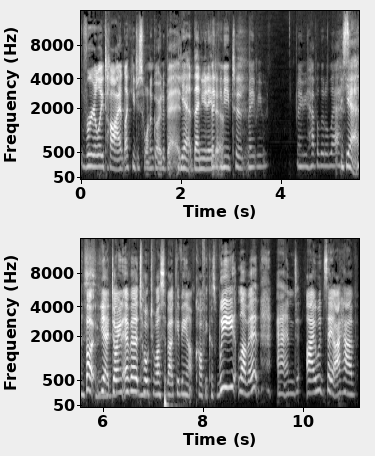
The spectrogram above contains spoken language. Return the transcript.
really tired, like you just want to go to bed, yeah then you need then to you need to maybe maybe have a little less. Yes. But yeah, don't ever talk to us about giving up coffee because we love it. And I would say I have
